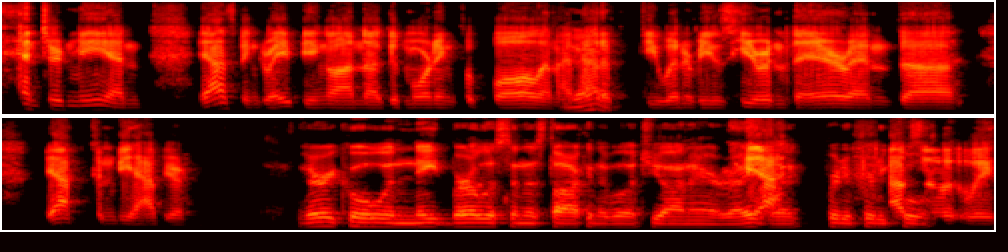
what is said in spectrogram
entered me, and yeah, it's been great being on uh, Good Morning Football, and I've yeah. had a few interviews here and there, and uh, yeah, couldn't be happier very cool when Nate Burleson is talking about you on air, right? Yeah, like pretty pretty cool. Absolutely.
